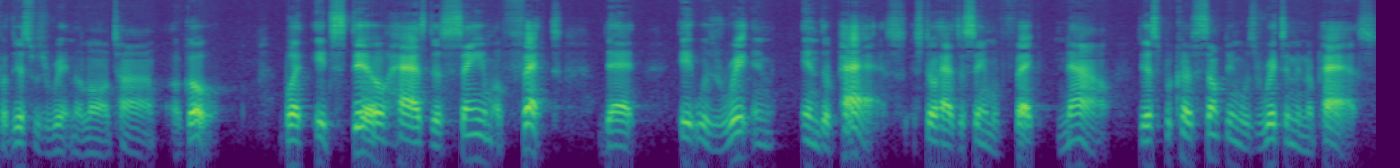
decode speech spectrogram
For this was written a long time ago. But it still has the same effect that it was written in the past. It still has the same effect now. Just because something was written in the past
